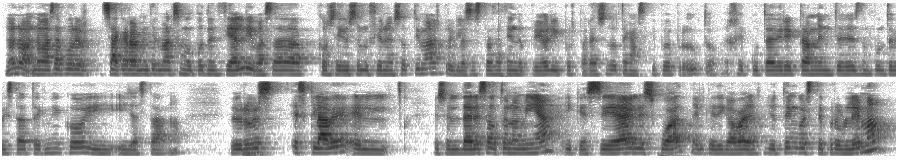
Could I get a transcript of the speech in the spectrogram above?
no, no, no vas a poder sacar realmente el máximo potencial y vas a conseguir soluciones óptimas porque las estás haciendo a priori. Pues para eso no tengas equipo de producto. Ejecuta directamente desde un punto de vista técnico y, y ya está, ¿no? Yo creo que es, es clave el, eso, el dar esa autonomía y que sea el squad el que diga, vale, yo tengo este problema,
